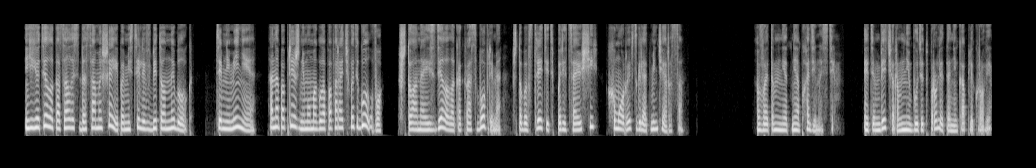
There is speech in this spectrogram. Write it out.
Ее тело, казалось, до самой шеи поместили в бетонный блок. Тем не менее, она по-прежнему могла поворачивать голову, что она и сделала как раз вовремя, чтобы встретить порицающий, хмурый взгляд Минчероса. В этом нет необходимости. Этим вечером не будет пролито ни капли крови.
